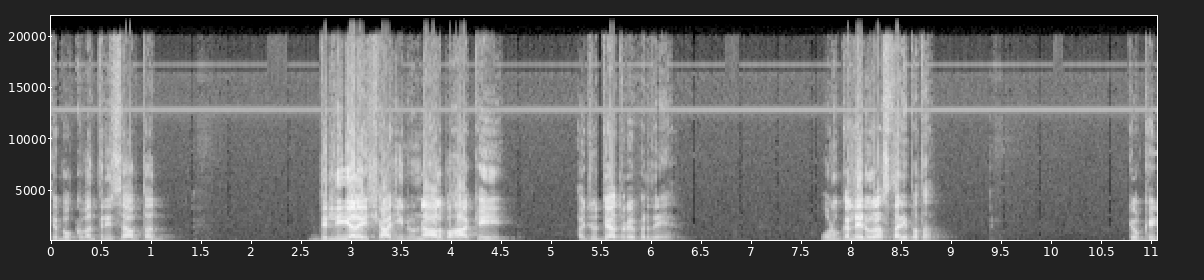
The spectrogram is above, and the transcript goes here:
ਤੇ ਮੁੱਖ ਮੰਤਰੀ ਸਾਹਿਬ ਤਾਂ ਦਿੱਲੀ ਵਾਲੇ ਸ਼ਾਹ ਜੀ ਨੂੰ ਨਾਲ ਬਹਾ ਕੇ ਅਯੁੱਧਿਆ ਤੁਰੇ ਫਿਰਦੇ ਆ। ਉਹਨੂੰ ਇਕੱਲੇ ਨੂੰ ਰਸਤਾ ਨਹੀਂ ਪਤਾ, ਕਿਉਂਕਿ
